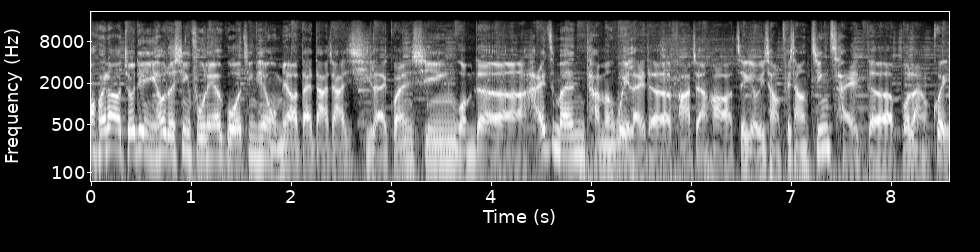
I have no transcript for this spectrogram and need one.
好，回到九点以后的幸福联合国，今天我们要带大家一起来关心我们的孩子们他们未来的发展哈。这有一场非常精彩的博览会，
